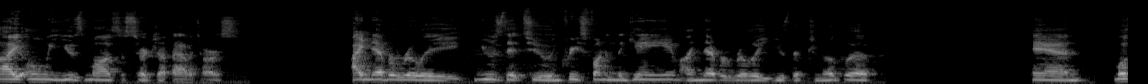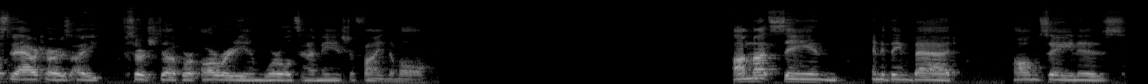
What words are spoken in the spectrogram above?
I only use mods to search up avatars. I never really used it to increase fun in the game. I never really used it to no clip. And most of the avatars I searched up were already in worlds and I managed to find them all. I'm not saying anything bad. All I'm saying is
